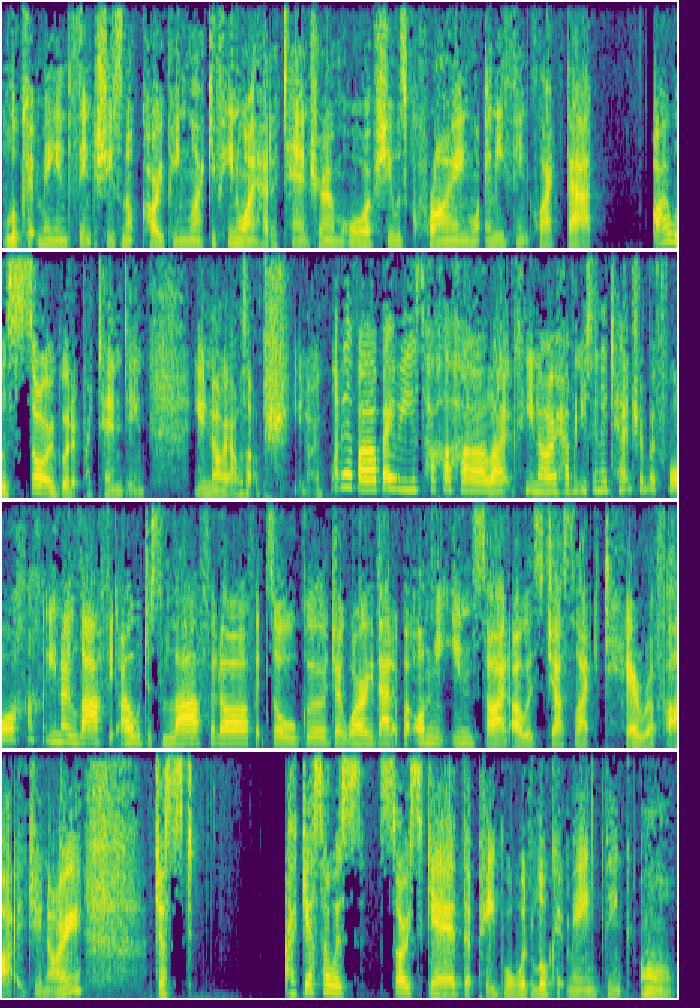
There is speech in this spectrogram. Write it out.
look at me and think she's not coping. Like if Hinwai had a tantrum or if she was crying or anything like that, I was so good at pretending. You know, I was like, "Psh, you know, whatever, babies, ha ha ha. Like, you know, haven't you seen a tantrum before? you know, laugh. I would just laugh it off. It's all good. Don't worry about it. But on the inside, I was just like terrified, you know, just, I guess I was so scared that people would look at me and think, oh,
